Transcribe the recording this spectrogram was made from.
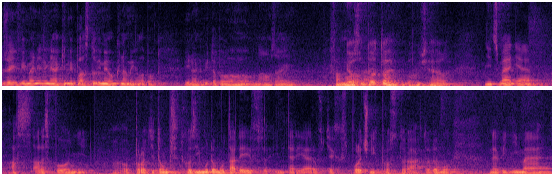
že jich vyměnili nějakými plastovými oknami, lebo jinak by to bylo naozaj famózné. Jo, to, to je bohužel. Nicméně as, alespoň oproti tomu předchozímu domu tady v interiéru, v těch společných prostorách toho domu nevidíme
